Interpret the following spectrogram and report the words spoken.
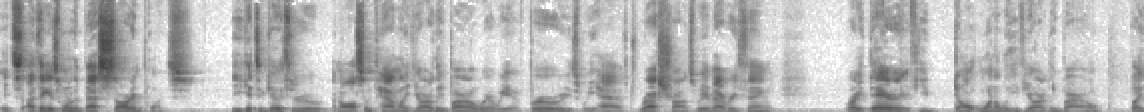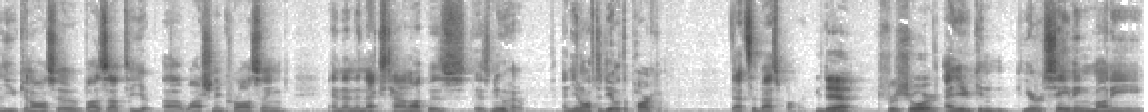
it's I think it's one of the best starting points. You get to go through an awesome town like Yardley Borough where we have breweries, we have restaurants, we have everything right there. If you don't want to leave Yardley Borough, but you can also buzz up to uh, Washington Crossing, and then the next town up is is New Hope, and you don't have to deal with the parking. That's the best part, Yeah, for sure. and you can you're saving money.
